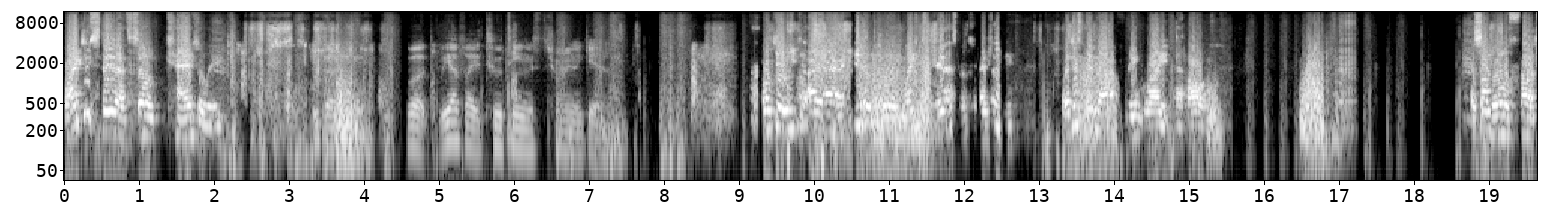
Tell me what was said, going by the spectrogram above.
Why'd you say that so casually? Because. Look, we have like two teams trying to get us. Okay, we, I, I, I get it, but like, why'd you say that so casually? That just did not think right at all. That sounds a little sus.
